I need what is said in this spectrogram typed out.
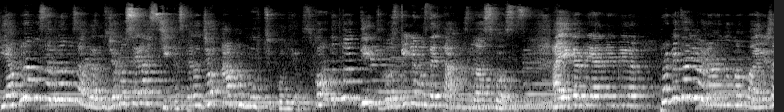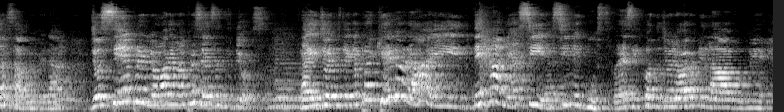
e hablamos, hablamos, hablamos. Eu não sei as chicas, mas eu hablo muito com Deus. Conto todito, os mínimos detalhes das coisas. Aí Gabriela me mira, por que está chorando, mamãe? Ele já sabe, verdade? Eu sempre oro na presença de Deus. Aí eu digo, para que orar? E derrame assim, assim me gusta. Parece que quando eu oro, me lavo, me,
